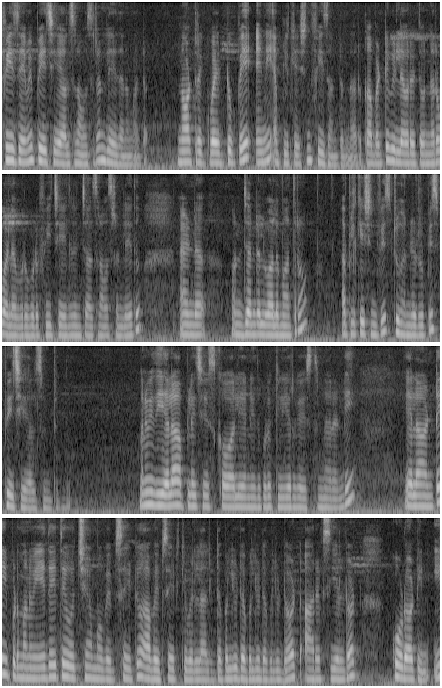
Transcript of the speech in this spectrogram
ఫీజు ఏమీ పే చేయాల్సిన అవసరం లేదనమాట not required to pay any application fee అంటున్నారు. కాబట్టి వీళ్ళు ఎవరైతే ఉన్నారో వాళ్ళు ఎవరు కూడా ఫీ చెల్లించాల్సిన అవసరం లేదు. అండ్ జనరల్ uh, వాళ్ళు మాత్రం application fee two hundred rupees pay చేయాల్సి ఉంటుంది. మనం ఇది ఎలా అప్లై చేసుకోవాలి అనేది కూడా క్లియర్గా ఇస్తున్నారండి. ఎలా అంటే ఇప్పుడు మనం ఏదైతే వచ్చామో వెబ్సైట్ ఆ వెబ్సైట్కి వెళ్ళాలి. WWW dot RFCL dot co dot in ఈ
